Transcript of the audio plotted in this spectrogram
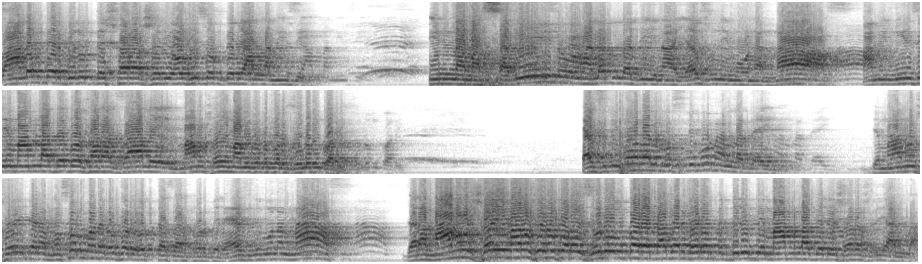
জালেমদের বিরুদ্ধে সরাসরি অভিযোগ দেবে আল্লাহ নিজে। আমি নিজে মামলা দেব, যারা জালে মানুষ হয়ে মানুষের উপর জুলুম করে। মুসলিমুন আল্লাহ দেয় না। যে মানুষ হয়ে যারা মুসলমানের উপরে অত্যাচার করবে না নাস। যারা মানুষ হয়ে মানুষের উপরে জুলুম করে, তাদের বিরুদ্ধে মামলা দেবে সরাসরি আল্লাহ।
